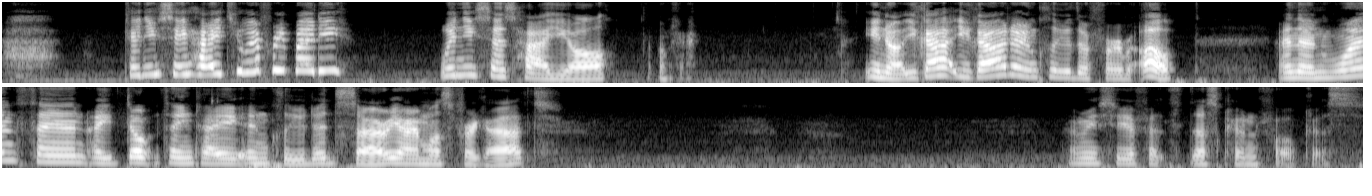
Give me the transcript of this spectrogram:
can you say hi to everybody? Winnie says hi, y'all. You know, you got you got to include the fur. Oh, and then one thing I don't think I included. Sorry, I almost forgot. Let me see if it's this can focus.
